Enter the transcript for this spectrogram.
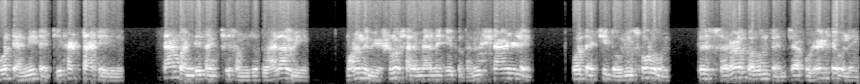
व त्यांनी त्याची थट्टा केली. त्या पंडितांची समजूत घालावी. म्हणून विष्णू शर्म्याने एक धनुष्य आणले व त्याची दोरी सोडून ते सरळ करून त्यांच्या पुढे ठेवले.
